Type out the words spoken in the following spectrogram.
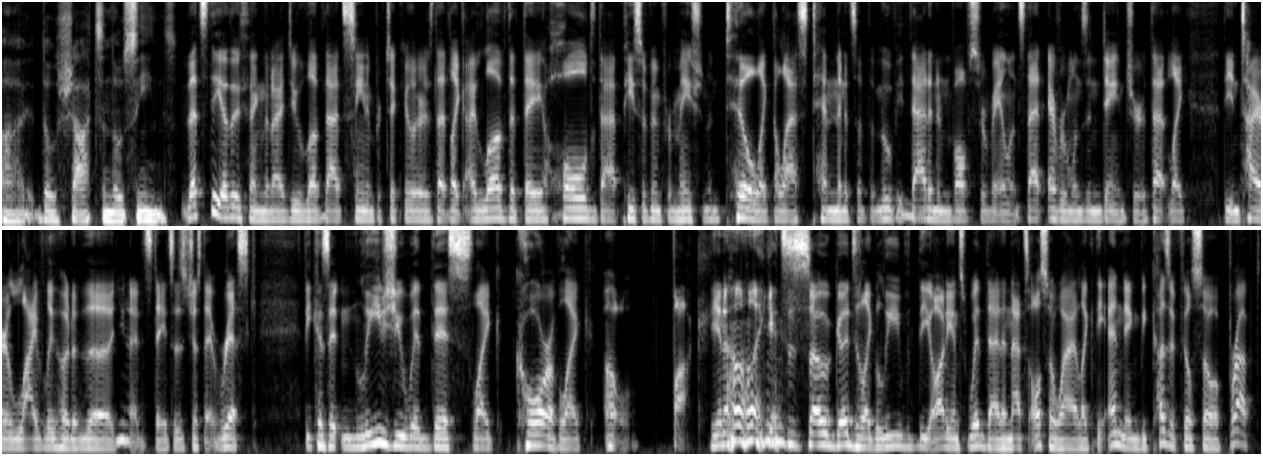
Uh, those shots and those scenes. That's the other thing that I do love that scene in particular is that like I love that they hold that piece of information until like the last 10 minutes of the movie. That it involves surveillance, that everyone's in danger, that like the entire livelihood of the United States is just at risk because it leaves you with this like core of like, oh, fuck, you know? like it's so good to like leave the audience with that and that's also why I like the ending because it feels so abrupt,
